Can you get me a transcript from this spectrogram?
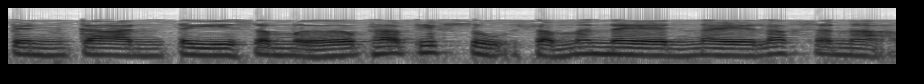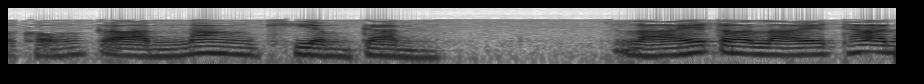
เป็นการตีเสมอพระภิกษุสมณเณรในลักษณะของการนั่งเคียงกัน หลายต่อหลายท่าน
